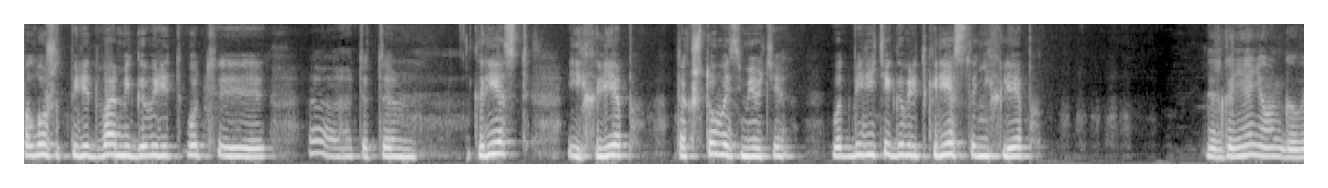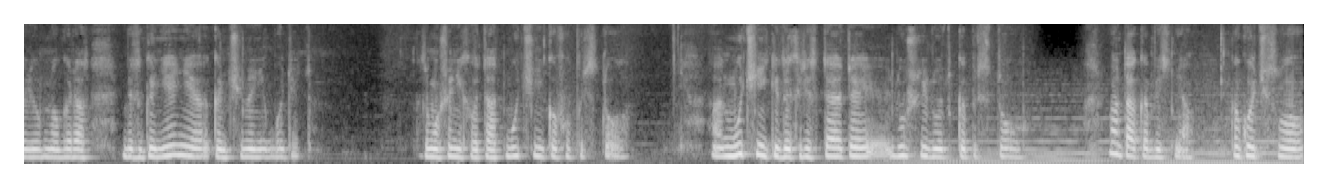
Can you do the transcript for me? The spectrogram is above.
положит перед вами, говорит, вот э, э, этот эм, крест и хлеб. Так что возьмете? Вот берите, говорит, крест, а не хлеб. Без гонения, он говорил много раз, без гонения кончины не будет. Потому что не хватает мучеников у престола. А мученики до Христа, это души идут ко престолу. Ну, так объяснял, какое число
